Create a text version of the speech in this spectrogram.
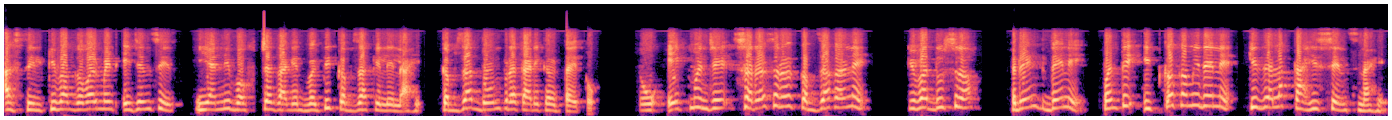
असतील किंवा गव्हर्नमेंट एजन्सीज यांनी वक्फच्या जागेवरती कब्जा केलेला आहे. कब्जा दोन प्रकारे करता येतो. तो एक म्हणजे सरळ सरळ कब्जा करणे किंवा दुसरं रेंट देणे. पण ते इतकं कमी देणे की ज्याला काही सेन्स नाही.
